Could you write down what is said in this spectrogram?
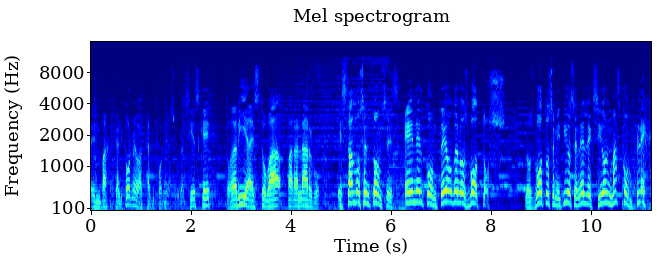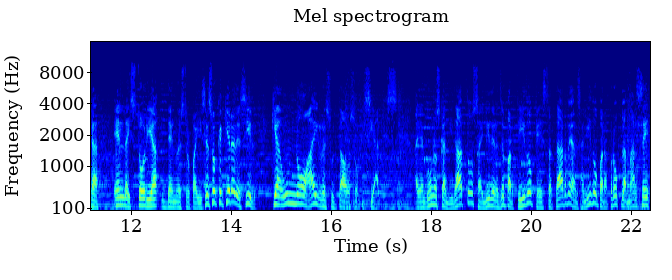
En, Baja California, Baja California Sur. Así es que todavía esto va para largo. Estamos entonces en el conteo de los votos. Los votos emitidos en la elección más compleja en la historia de nuestro país. ¿Eso qué quiere decir? Que aún no hay resultados oficiales. Hay algunos candidatos, hay líderes de partido que esta tarde han salido para proclamarse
